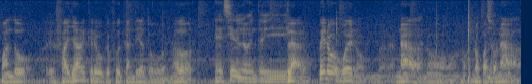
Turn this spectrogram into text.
cuando eh, Fallar creo que fue candidato a gobernador. Eh, sí, en el 90 y... Claro, pero bueno, nada, no, no, no pasó No, nada.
